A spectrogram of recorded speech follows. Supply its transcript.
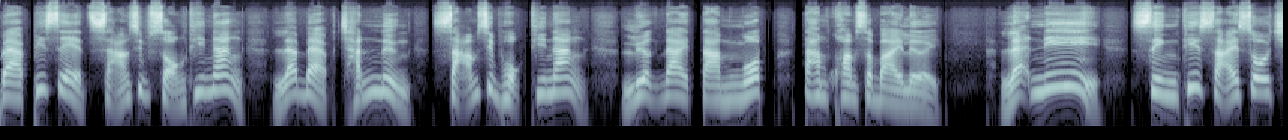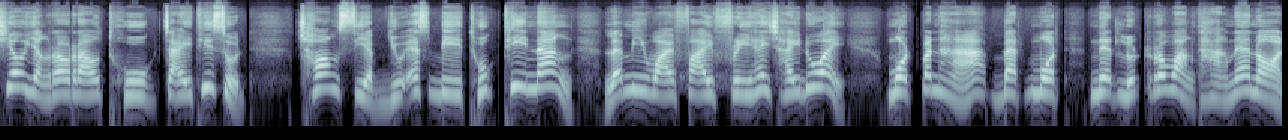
แบบพิเศษ 32 ที่นั่ง และแบบชั้น 1 36 ที่นั่ง เลือกได้ตามงบตามความสบายเลย และนี่สิ่งที่สายโซเชียลอย่างเราๆ ถูกใจที่สุด ช่องเสียบ USB ทุกที่นั่ง และมี Wi-Fi ฟรีให้ใช้ด้วย หมดปัญหาแบตหมด เน็ตหลุดระหว่างทางแน่นอน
